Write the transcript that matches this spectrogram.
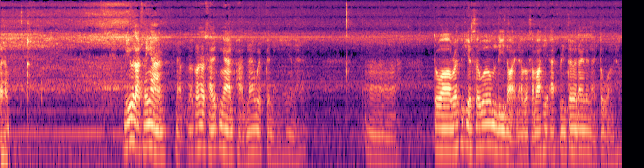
นะครับ นี้เวลาใช้งานนะครับแล้วก็จะใช้งานผ่านหน้าเว็บกันอย่างนี้นะครับตัว Repeater Server มันดีหน่อยนะครับ เราสามารถที่ add printer ได้หลาย ๆ ตัวนะครับ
